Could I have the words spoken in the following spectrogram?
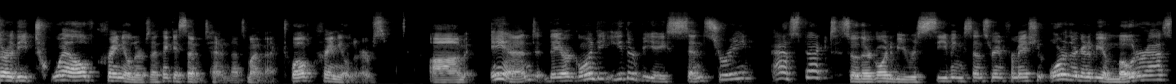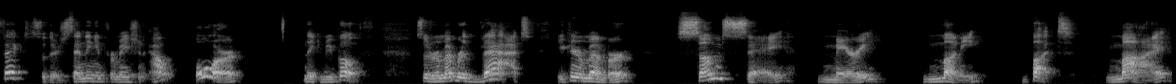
are the 12 cranial nerves. I think I said 10. That's my bad. 12 cranial nerves. Um, and they are going to either be a sensory aspect, so they're going to be receiving sensory information, or they're going to be a motor aspect, so they're sending information out, or they can be both. So to remember that, you can remember some say Mary, money, but my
